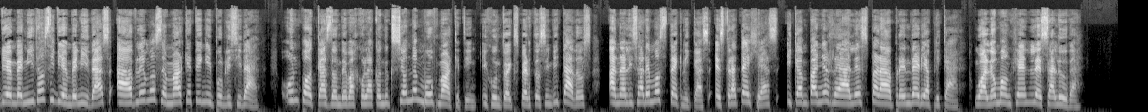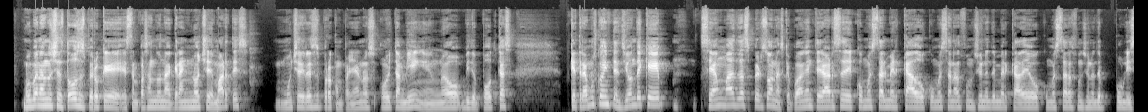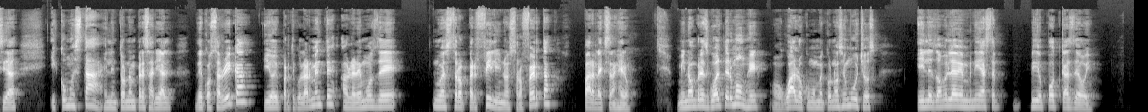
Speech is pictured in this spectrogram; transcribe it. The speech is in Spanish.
Bienvenidos y bienvenidas a Hablemos de Marketing y Publicidad, un podcast donde bajo la conducción de Move Marketing y junto a expertos invitados, analizaremos técnicas, estrategias y campañas reales para aprender y aplicar. Walo Monge les saluda. Muy buenas noches a todos, espero que estén pasando una gran noche de martes. Muchas gracias por acompañarnos hoy también en un nuevo video podcast que traemos con intención de que sean más las personas que puedan enterarse de cómo está el mercado, cómo están las funciones de mercadeo, cómo están las funciones de publicidad y cómo está el entorno empresarial de Costa Rica. Y hoy particularmente hablaremos de nuestro perfil y nuestra oferta para el extranjero. Mi nombre es Walter Monge, o Walo como me conocen muchos, y les damos la bienvenida a este video podcast de hoy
